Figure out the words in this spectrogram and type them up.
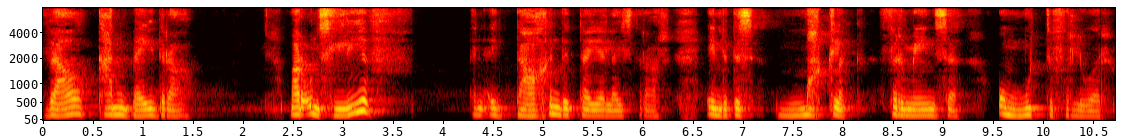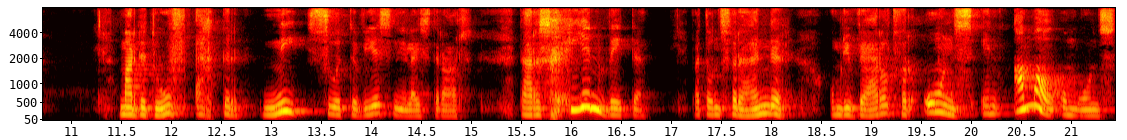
wel kan bydra. Maar ons leef in uitdagende tye luisteraars en dit is maklik vir mense om moed te verloor. Maar dit hoef egter nie so te wees nie, luisteraars. Daar is geen wette wat ons verhinder om die wêreld vir ons en almal om ons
